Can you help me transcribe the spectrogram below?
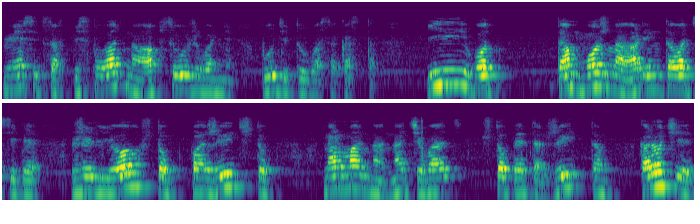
месяцев бесплатно обслуживание будет у вас оказаться. И вот там можно арендовать себе жилье, чтобы пожить, чтобы нормально ночевать, чтобы это жить там. Короче,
